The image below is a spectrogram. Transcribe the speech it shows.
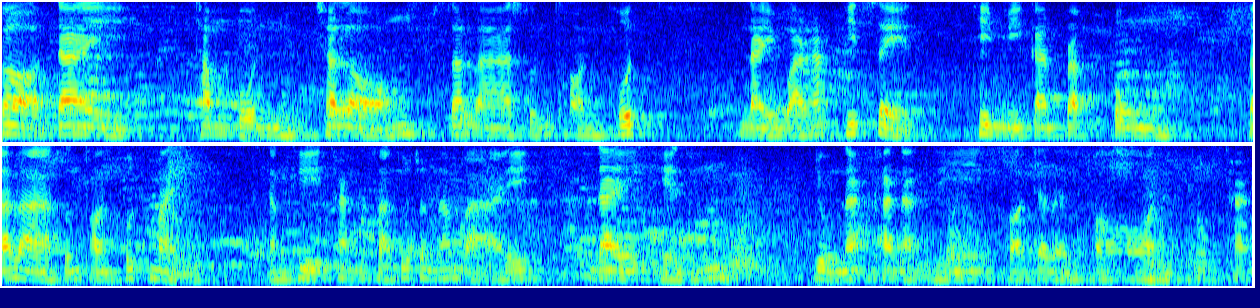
ก็ได้ทำบุญฉลองสลาสุนทรพุทธ ในวาระพิเศษที่มีการปรับปรุงศาลาสุนทรพุทธใหม่ดังที่ท่านสาธุชนทั้งหลายได้เห็น อยู่ณขณะนี้ขอเจริญพรทุกท่าน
